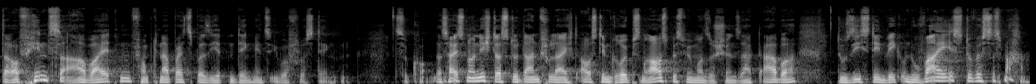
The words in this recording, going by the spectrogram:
darauf hinzuarbeiten, vom knappheitsbasierten Denken ins Überflussdenken zu kommen. Das heißt noch nicht, dass du dann vielleicht aus dem Gröbsten raus bist, wie man so schön sagt, aber du siehst den Weg und du weißt, du wirst es machen.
